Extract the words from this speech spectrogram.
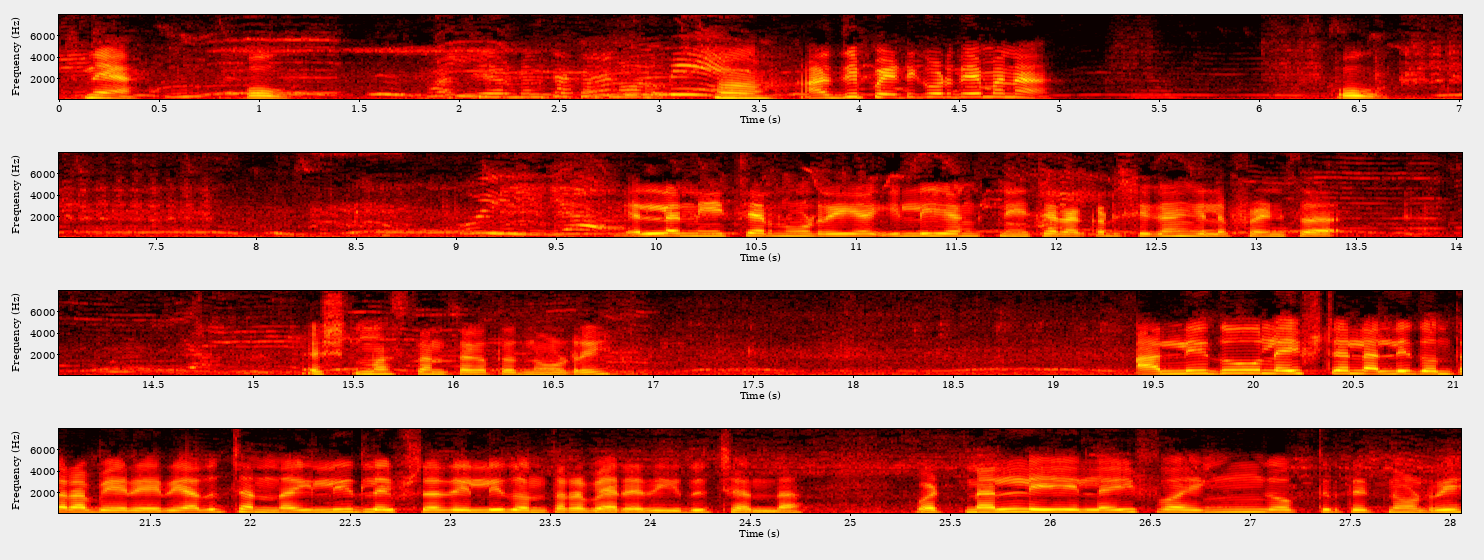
ಸ್ನೇಹ? ಹೋಗು. ಹಾಂ, ಅಜ್ಜಿ ಪೇಟಿ ಕೊಡ್ದೆ ಮನ. ಓ ಎಲ್ಲ ನೇಚರ್ ನೋಡ್ರಿ, ಇಲ್ಲಿ ಹಂಗೆ ನೇಚರ್ ಆ ಕಡೆ ಸಿಗಂಗಿಲ್ಲ ಫ್ರೆಂಡ್ಸ ಎಷ್ಟು ಮಸ್ತ್ ಅನ್ಸಕತ್ತದ ನೋಡ್ರಿ. ಅಲ್ಲಿದು ಲೈಫ್ ಸ್ಟೈಲ್ ಅಲ್ಲಿದು ಒಂಥರ ಬೇರೆ ರೀ, ಅದು ಚಂದ. ಇಲ್ಲಿದ್ದು ಲೈಫ್ ಸ್ಟೈಲ್ ಇಲ್ಲಿದು ಒಂಥರ ಬೇರೆ ರೀ, ಇದು ಚಂದ. ಒಟ್ನಲ್ಲಿ ಲೈಫ್ ಹೆಂಗೆ ಹೋಗ್ತಿರ್ತೈತಿ ನೋಡ್ರಿ.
